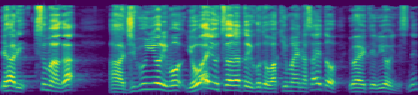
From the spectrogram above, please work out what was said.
やはり妻が自分よりも弱い器だということをわきまえなさいと言われているようにですね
